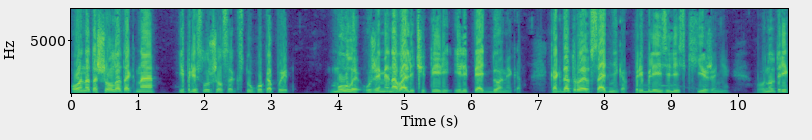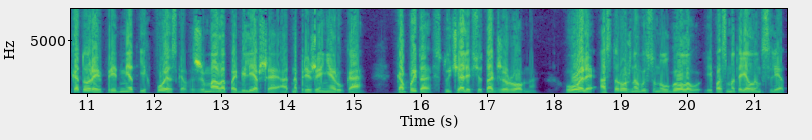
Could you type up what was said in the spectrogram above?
Он отошел от окна и прислушался к стуку копыт. Мулы уже миновали четыре или пять домиков, когда трое всадников приблизились к хижине, внутри которой предмет их поисков сжимала побелевшая от напряжения рука. Копыта стучали все так же ровно. Уолли осторожно высунул голову и посмотрел им вслед.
